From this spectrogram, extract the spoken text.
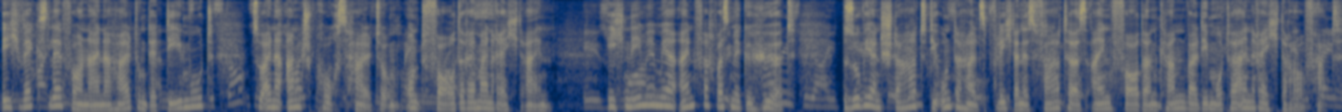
Ich wechsle von einer Haltung der Demut zu einer Anspruchshaltung und fordere mein Recht ein. Ich nehme mir einfach, was mir gehört. So wie ein Staat die Unterhaltspflicht eines Vaters einfordern kann, weil die Mutter ein Recht darauf hat.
